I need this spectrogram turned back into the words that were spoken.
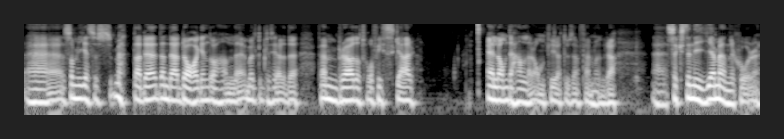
eh, som Jesus mättade den där dagen då han eh, multiplicerade fem bröd och två fiskar. Eller om det handlar om 4569 människor.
